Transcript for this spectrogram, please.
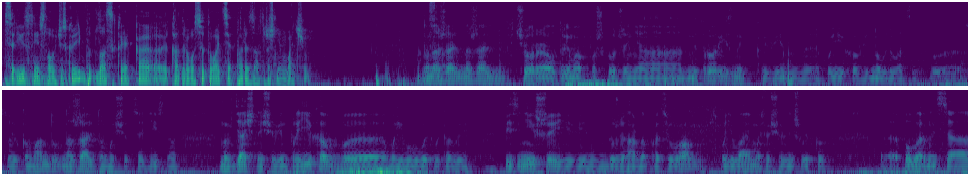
Сергію Станіславовичу, скажіть, будь ласка, яка е, кадрова ситуація перед завтрашнім матчем? Ну, на жаль, на жаль, вчора отримав пошкодження Дмитро Різник. Він е, поїхав відновлюватися в, в свою команду. На жаль, тому що це дійсно ми вдячні, що він приїхав. е, Ми його викликали пізніше, і він дуже гарно працював. Сподіваємося, що він швидко е, повернеться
